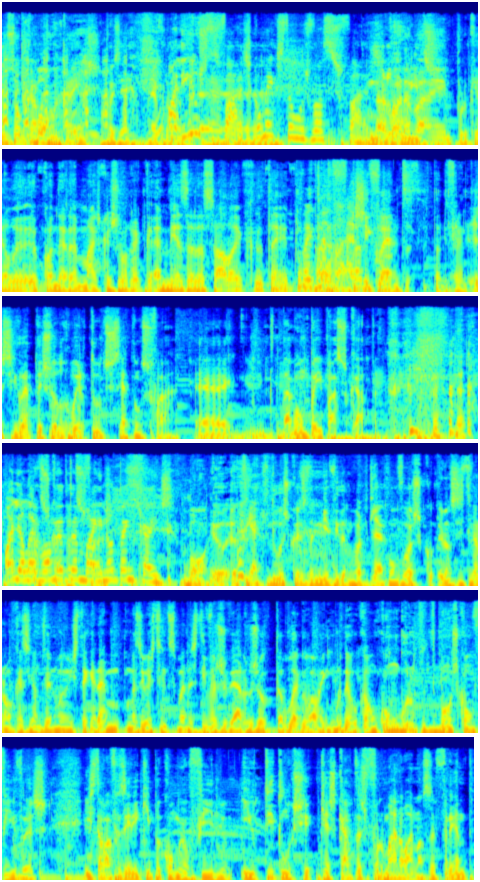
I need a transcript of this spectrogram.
Não são cabos, são cães. Pois é, é verdade. Olha, e os sofás? Eh, Como é que estão os vossos sofás? Não. Agora ruídos. bem, porque ele, quando era mais cachorro, é que a mesa da sala é que tem. Foi está, toda. está A chiclete. Está diferente. a chiclete deixou de roer tudo, exceto um sofá. É, que está bom para ir para a sucata. Olha, leva o meu também, sofás. não tenho cães. Bom, eu, eu tinha aqui duas coisas da minha vida para partilhar convosco. Eu não sei se tiveram a ocasião de ver no meu Instagram, mas eu este fim de semana estive a jogar o jogo de tabuleiro do Homem que Mordeu o Cão com um grupo de bons convivas e estava a fazer equipa com o meu filho. E o título que as cartas formaram à nossa frente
